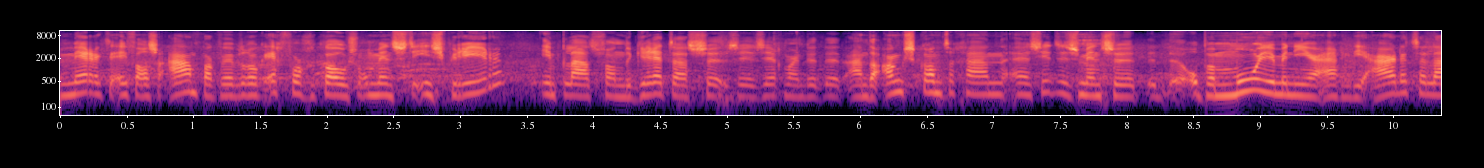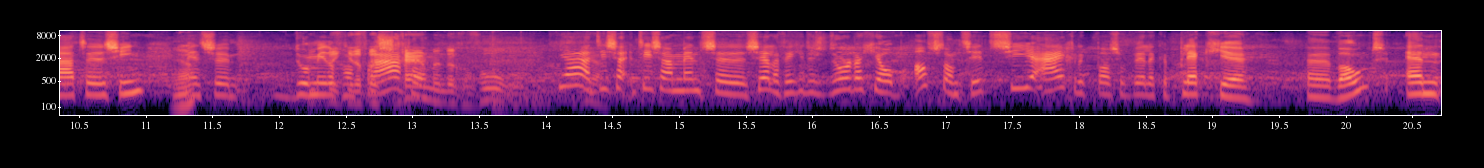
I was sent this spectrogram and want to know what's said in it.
merkt, even als aanpak, we hebben er ook echt voor gekozen om mensen te inspireren in plaats van de Greta's zeg maar, de, de, aan de angstkant te gaan uh, zitten. Dus mensen op een mooie manier eigenlijk die aarde te laten zien. Ja. Mensen door middel van dat vragen. beschermende gevoel. Ja, het is, het is aan mensen zelf. Weet je. Dus doordat je op afstand zit, zie je eigenlijk pas op welke plek je uh, woont. En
